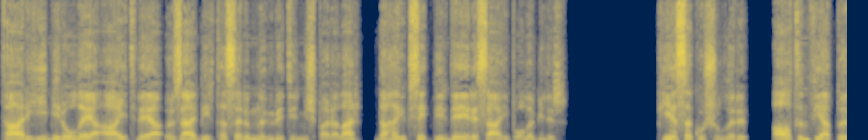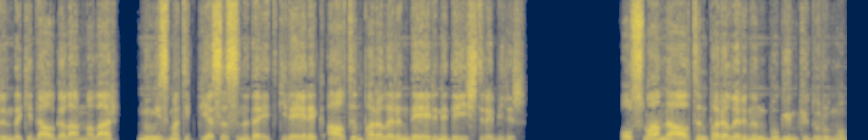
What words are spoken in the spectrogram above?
tarihi bir olaya ait veya özel bir tasarımla üretilmiş paralar, daha yüksek bir değere sahip olabilir. Piyasa koşulları, altın fiyatlarındaki dalgalanmalar, numizmatik piyasasını da etkileyerek altın paraların değerini değiştirebilir. Osmanlı altın paralarının bugünkü durumu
